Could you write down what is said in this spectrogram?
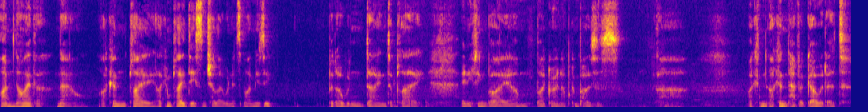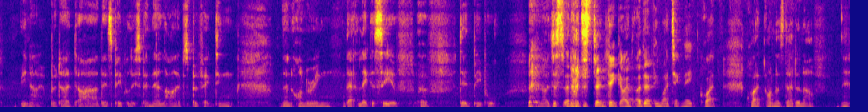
I'm neither now. I can play I can play decent cello when it's my music, but I wouldn't deign to play anything by um, by grown up composers. Uh, I can I can have a go at it, you know, but I, uh, there's people who spend their lives perfecting and honouring that legacy of, of dead people, and I just and I just don't think I, I don't think my technique quite quite honours that enough. Yeah.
